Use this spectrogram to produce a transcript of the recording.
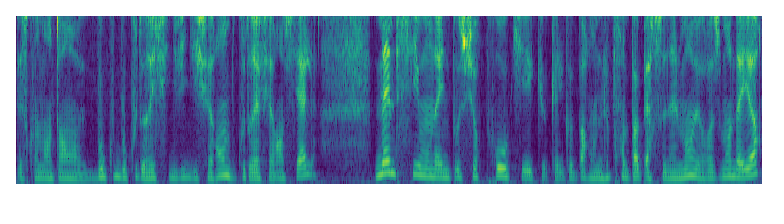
parce qu'on entend beaucoup, beaucoup de récits de vie différents, beaucoup de référentiels. Même si on a une posture pro qui est que quelque part on ne le prend pas personnellement, heureusement d'ailleurs,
